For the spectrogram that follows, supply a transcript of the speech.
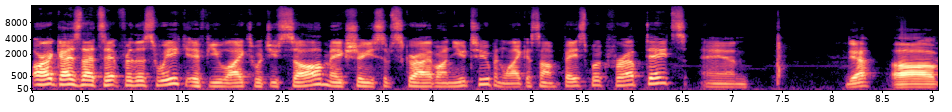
All right, guys, that's it for this week. If you liked what you saw, make sure you subscribe on YouTube and like us on Facebook for updates. And Yeah. Uh,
